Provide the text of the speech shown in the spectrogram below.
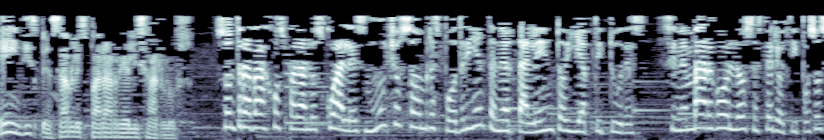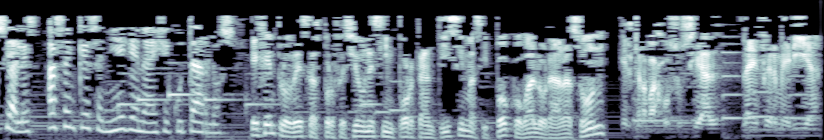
e indispensables para realizarlos. Son trabajos para los cuales muchos hombres podrían tener talento y aptitudes. Sin embargo, los estereotipos sociales hacen que se nieguen a ejecutarlos. Ejemplo de estas profesiones importantísimas y poco valoradas son el trabajo social, la enfermería,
